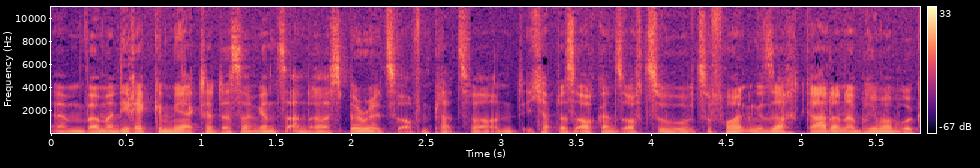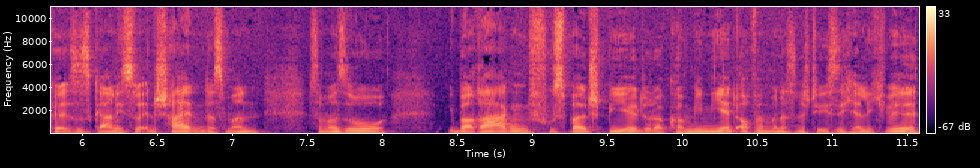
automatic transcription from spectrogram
ähm, weil man direkt gemerkt hat, dass da ein ganz anderer Spirit so auf dem Platz war. Und ich habe das auch ganz oft zu, zu Freunden gesagt, gerade an der Bremer Brücke ist es gar nicht so entscheidend, dass man, sag mal so, überragend Fußball spielt oder kombiniert, auch wenn man das natürlich sicherlich will.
